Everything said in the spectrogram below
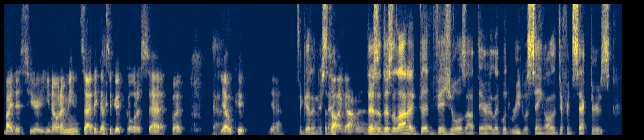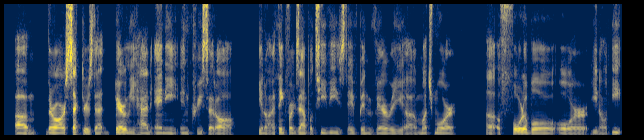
by this year. You know what I mean? So I think that's a good goal to set, but yeah, yeah we could. Yeah, it's a good understanding. That's all I got, man. There's yeah. a, there's a lot of good visuals out there, like what Reid was saying. All the different sectors. Um, there are sectors that barely had any increase at all. You know, I think, for example, TVs they've been very uh, much more uh, affordable or you know eat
